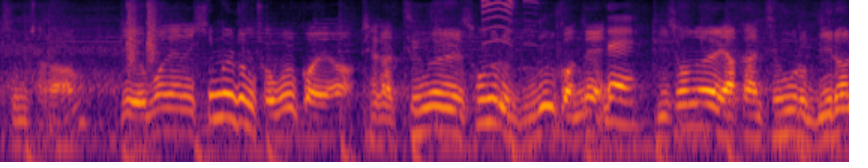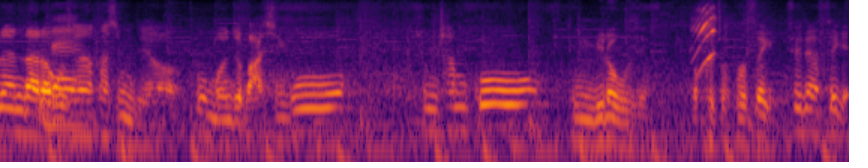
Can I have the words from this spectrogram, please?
네, 지금처럼 이제 이번에는 힘을 좀 줘볼 거예요. 제가 등을 손으로 누를 건데 네. 이 손을 약간 등으로 밀어낸다라고 네. 생각하시면 돼요. 호흡 먼저 마시고 숨 참고 등 밀어보세요. 어, 그렇죠. 더 세게, 최대한 세게.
